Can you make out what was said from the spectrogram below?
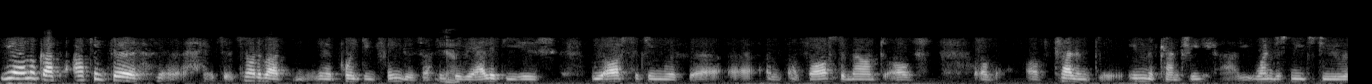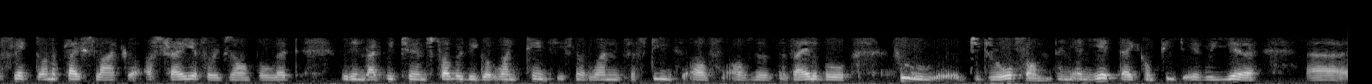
Yeah, look, I, I think the, uh, it's, it's not about you know pointing fingers. I think yeah. the reality is we are sitting with uh, a, a vast amount of of of talent in the country. Uh, one just needs to reflect on a place like uh, Australia, for example, that within rugby terms probably got one tenth, if not one fifteenth, of of the available pool to draw from, and, and yet they compete every year. Uh,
